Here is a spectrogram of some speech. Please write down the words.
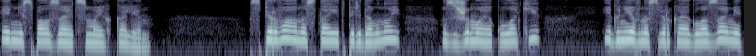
Энни сползает с моих колен. Сперва она стоит передо мной, сжимая кулаки и гневно сверкая глазами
